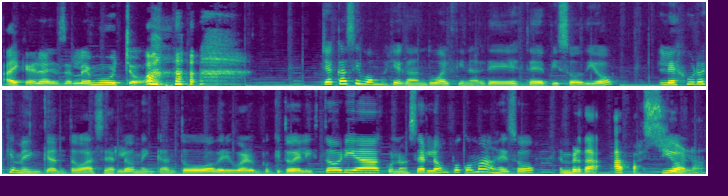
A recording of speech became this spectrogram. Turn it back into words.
hay que agradecerle mucho. ya casi vamos llegando al final de este episodio. Les juro que me encantó hacerlo, me encantó averiguar un poquito de la historia, conocerla un poco más, eso en verdad apasiona,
